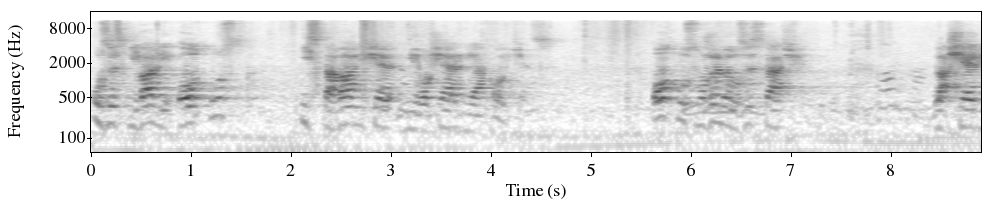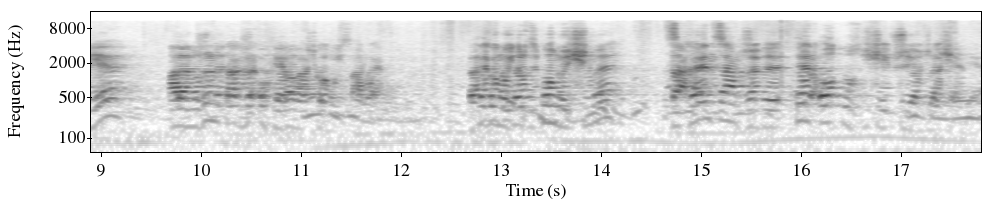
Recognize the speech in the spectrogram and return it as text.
uzyskiwali odpust i stawali się miłosierni jak Ojciec. Odpust możemy uzyskać dla siebie, ale możemy także ofiarować komuś zmarłemu. Dlatego, moi drodzy, pomyślmy, zachęcam, żeby ten odpust dzisiaj przyjąć dla siebie.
